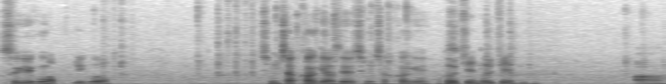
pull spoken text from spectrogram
숙이고 엎드리고. 침착하게 하세요 침착하게 돌진, 돌진. 아,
